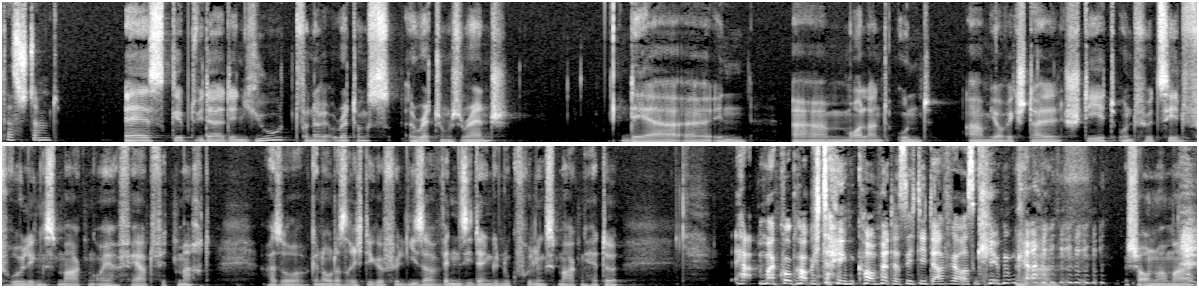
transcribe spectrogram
Das stimmt. Es gibt wieder den Hugh von der Rettungs, äh, Rettungsranch, der äh, in ähm, Moorland und am Jorvikstall steht und für 10 Frühlingsmarken euer Pferd fit macht. Also genau das Richtige für Lisa, wenn sie denn genug Frühlingsmarken hätte. Ja, mal gucken, ob ich dahin komme, dass ich die dafür ausgeben kann. Ja, schauen wir mal.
